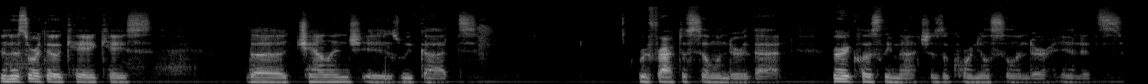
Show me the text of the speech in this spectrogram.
In this ortho K case, the challenge is we've got refractive cylinder that very closely matches the corneal cylinder and it's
